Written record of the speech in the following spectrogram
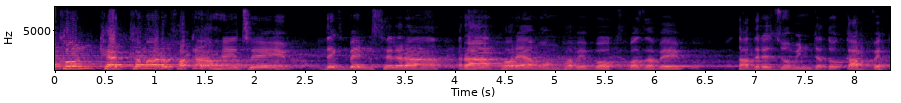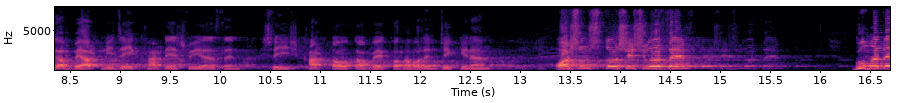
এখন খ্যাত খামার ফাঁকা হয়েছে, দেখবেন ছেলেরা রাত ভরে এমন ভাবে বক্স বাজাবে। তাদের জমিনটা তো কাঁপবে কাঁপবে আপনি যেই খাটে শুয়ে আছেন, সেই খাটটাও কাঁপে কথা বলেন ঠিক কিনা? অসুস্থ শিশু আছে, ঘুমাতে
